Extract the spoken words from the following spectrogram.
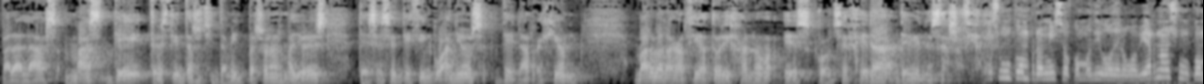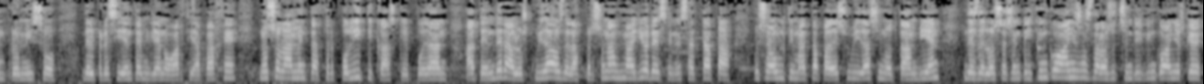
para las más de 380.000 personas mayores de 65 años de la región. Bárbara García Torijano es consejera de Bienestar Social. Es un compromiso, como digo, del Gobierno, es un compromiso del presidente Emiliano García Paje, no solamente hacer políticas que puedan atender a los cuidados de las personas mayores en esa etapa, esa última etapa de su vida, sino también desde los 65 años hasta los 85 años, que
